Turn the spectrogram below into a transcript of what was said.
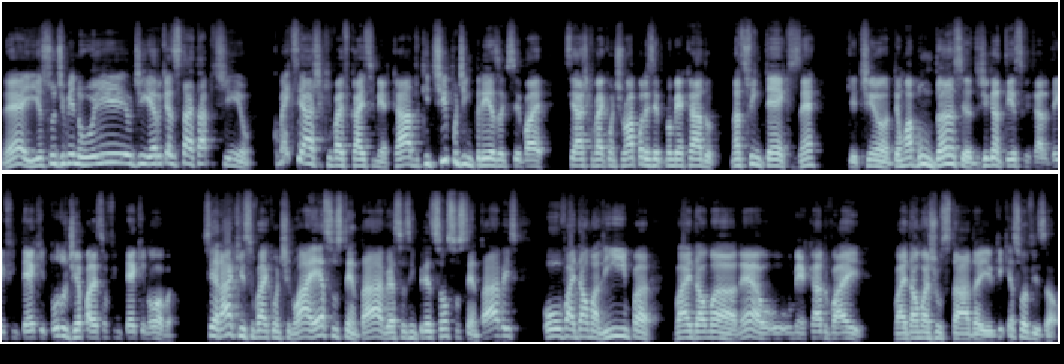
Né? E isso diminui o dinheiro que as startups tinham. Como é que você acha que vai ficar esse mercado? Que tipo de empresa que você vai você acha que vai continuar, por exemplo, no mercado, nas fintechs, né? Que tinha, tem uma abundância gigantesca, cara. Tem fintech, todo dia aparece uma fintech nova. Será que isso vai continuar? É sustentável? Essas empresas são sustentáveis? Ou vai dar uma limpa? Vai dar uma. Né, o, o mercado vai, vai dar uma ajustada aí? O que, que é a sua visão?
